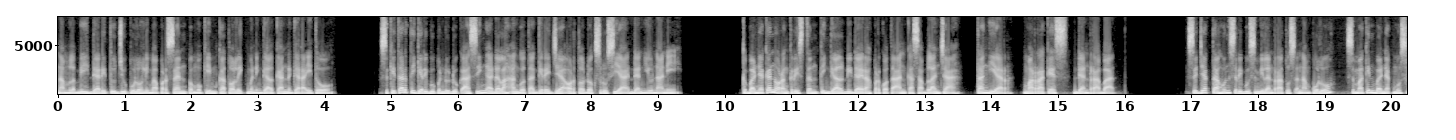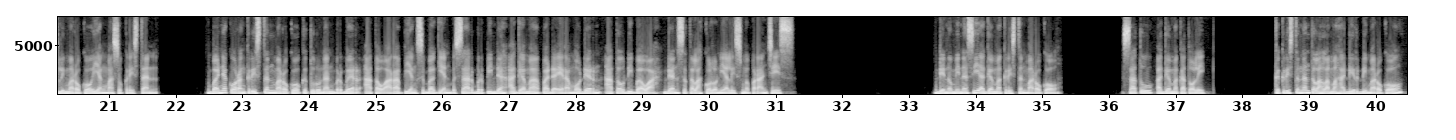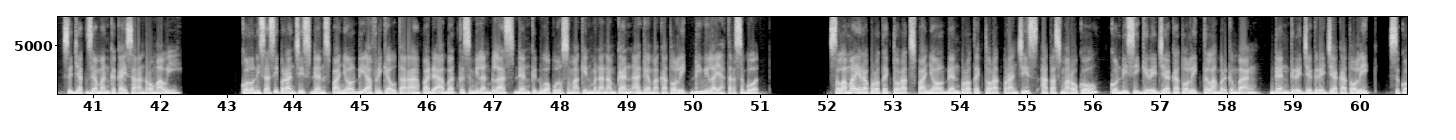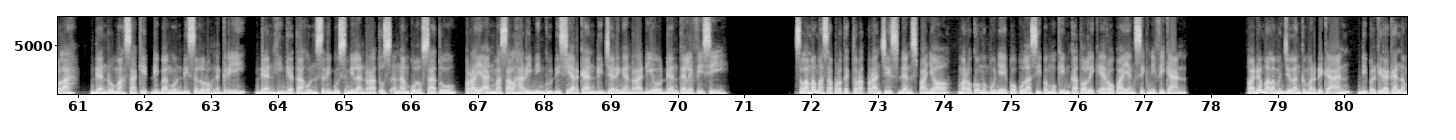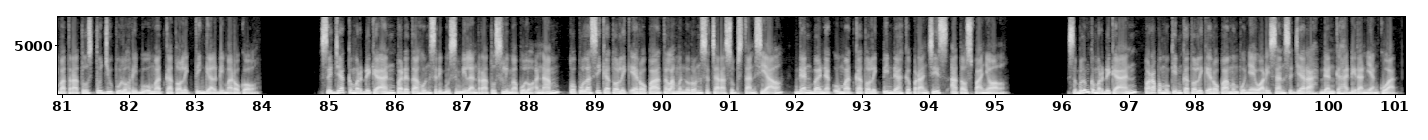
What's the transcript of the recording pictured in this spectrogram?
lebih dari 75% pemukim Katolik meninggalkan negara itu. Sekitar 3.000 penduduk asing adalah anggota gereja Ortodoks Rusia dan Yunani. Kebanyakan orang Kristen tinggal di daerah perkotaan Casablanca, Tangier, Marrakesh, dan Rabat. Sejak tahun 1960, semakin banyak Muslim Maroko yang masuk Kristen. Banyak orang Kristen Maroko keturunan Berber atau Arab yang sebagian besar berpindah agama pada era modern atau di bawah dan setelah kolonialisme Perancis. Denominasi agama Kristen Maroko 1. Agama Katolik Kekristenan telah lama hadir di Maroko, sejak zaman Kekaisaran Romawi. Kolonisasi Perancis dan Spanyol di Afrika Utara pada abad ke-19 dan ke-20 semakin menanamkan agama Katolik di wilayah tersebut. Selama era protektorat Spanyol dan protektorat Perancis atas Maroko, kondisi gereja Katolik telah berkembang, dan gereja-gereja Katolik, sekolah, dan rumah sakit dibangun di seluruh negeri, dan hingga tahun 1961, perayaan masal hari Minggu disiarkan di jaringan radio dan televisi. Selama masa protektorat Prancis dan Spanyol, Maroko mempunyai populasi pemukim Katolik Eropa yang signifikan. Pada malam menjelang kemerdekaan, diperkirakan 470 ribu umat Katolik tinggal di Maroko. Sejak kemerdekaan pada tahun 1956, populasi Katolik Eropa telah menurun secara substansial, dan banyak umat Katolik pindah ke Perancis atau Spanyol. Sebelum kemerdekaan, para pemukim Katolik Eropa mempunyai warisan sejarah dan kehadiran yang kuat.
